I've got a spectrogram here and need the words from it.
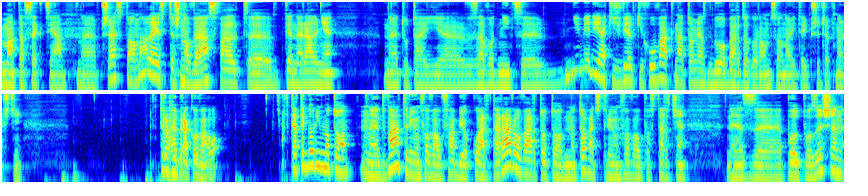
ma ta sekcja przez to, no ale jest też nowy asfalt, generalnie tutaj e, zawodnicy nie mieli jakichś wielkich uwag, natomiast było bardzo gorąco, no i tej przyczepności trochę brakowało. W kategorii Moto 2 triumfował Fabio Quartararo, warto to odnotować, triumfował po starcie e, z pole position.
